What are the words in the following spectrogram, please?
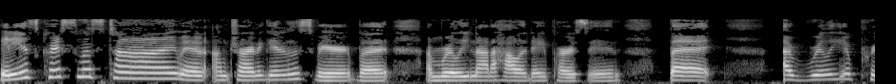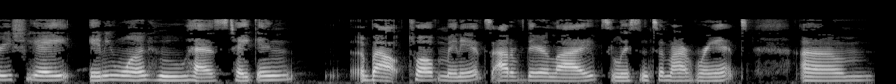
it is Christmas time and I'm trying to get in the spirit, but I'm really not a holiday person. But I really appreciate anyone who has taken about 12 minutes out of their life to listen to my rant. Um,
